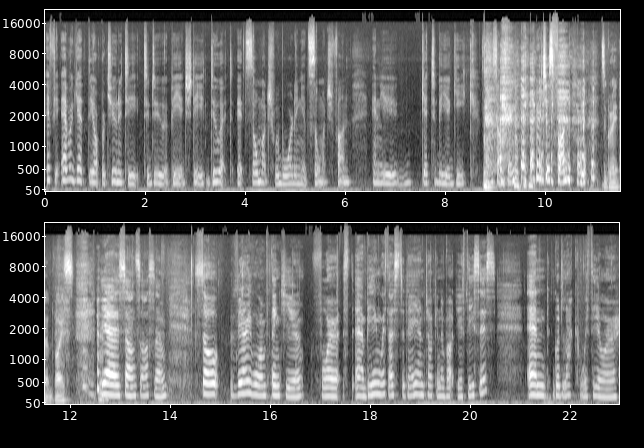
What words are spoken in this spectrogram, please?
if you ever get the opportunity to do a PhD, do it. It's so much rewarding, it's so much fun, and you get to be a geek or something, which is fun. It's great advice. yeah, it sounds awesome. So, very warm thank you for uh, being with us today and talking about your thesis. And good luck with your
